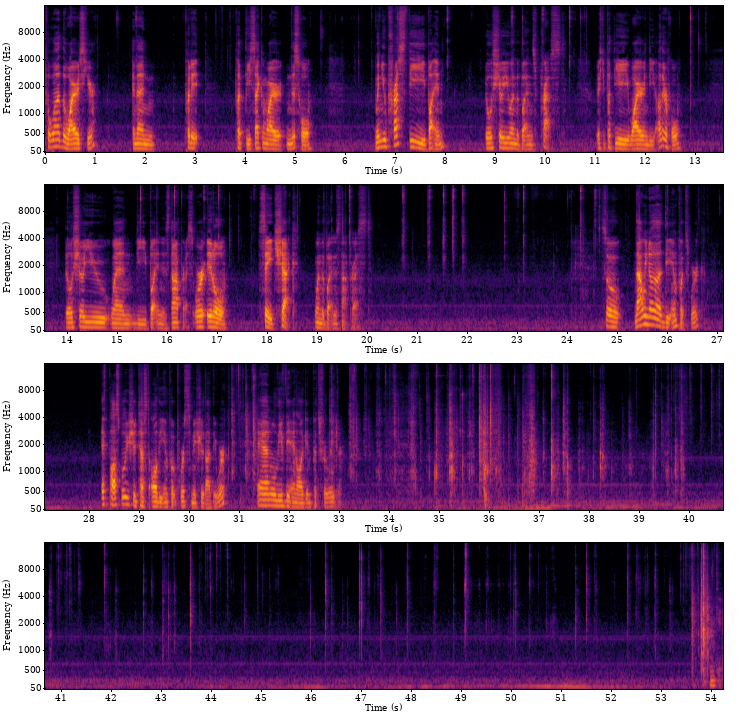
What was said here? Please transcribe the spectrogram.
put one of the wires here and then put it put the second wire in this hole, when you press the button, it will show you when the button's pressed. If you put the wire in the other hole, it'll show you when the button is not pressed, or it'll say check when the button is not pressed. So now we know that the inputs work. If possible, you should test all the input ports to make sure that they work. And we'll leave the analog inputs for later. Okay.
